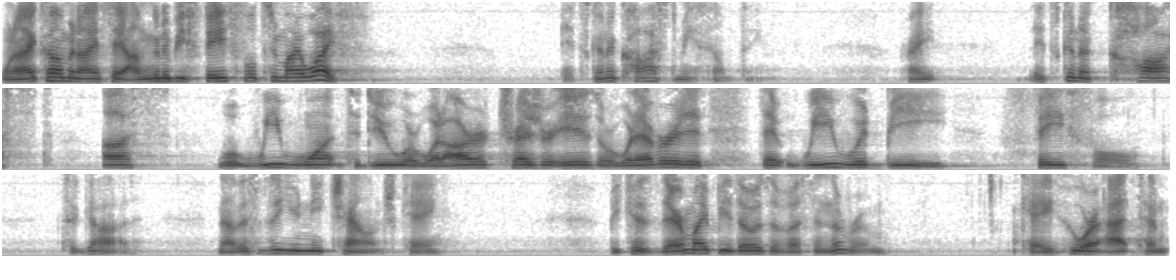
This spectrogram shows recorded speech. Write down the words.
When I come and I say, I'm going to be faithful to my wife, it's going to cost me something, right? It's going to cost us what we want to do or what our treasure is or whatever it is, that we would be faithful to God. Now, this is a unique challenge, okay? Because there might be those of us in the room, okay, who are at 10%.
